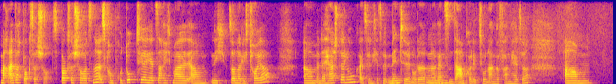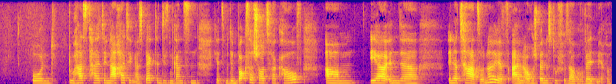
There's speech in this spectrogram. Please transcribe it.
mach einfach Boxershorts. Boxershorts ne, ist vom Produkt her jetzt, sag ich mal, ähm, nicht sonderlich teuer ähm, in der Herstellung, als wenn ich jetzt mit Mänteln oder einer mhm. ganzen Darmkollektion angefangen hätte. Ähm, und du hast halt den nachhaltigen Aspekt in diesem ganzen, jetzt mit dem Boxershorts-Verkauf, ähm, eher in der in der Tat so, ne? Jetzt einen Euro spendest du für saubere Weltmeere.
